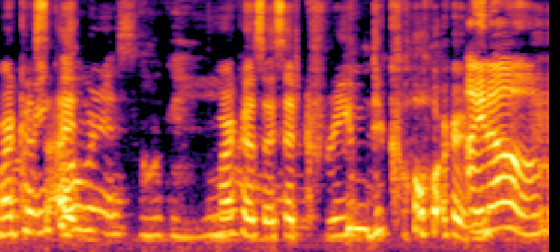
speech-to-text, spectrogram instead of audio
Marcus, Green I- corn is so good. Marcos, I said creamed corn. I know.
